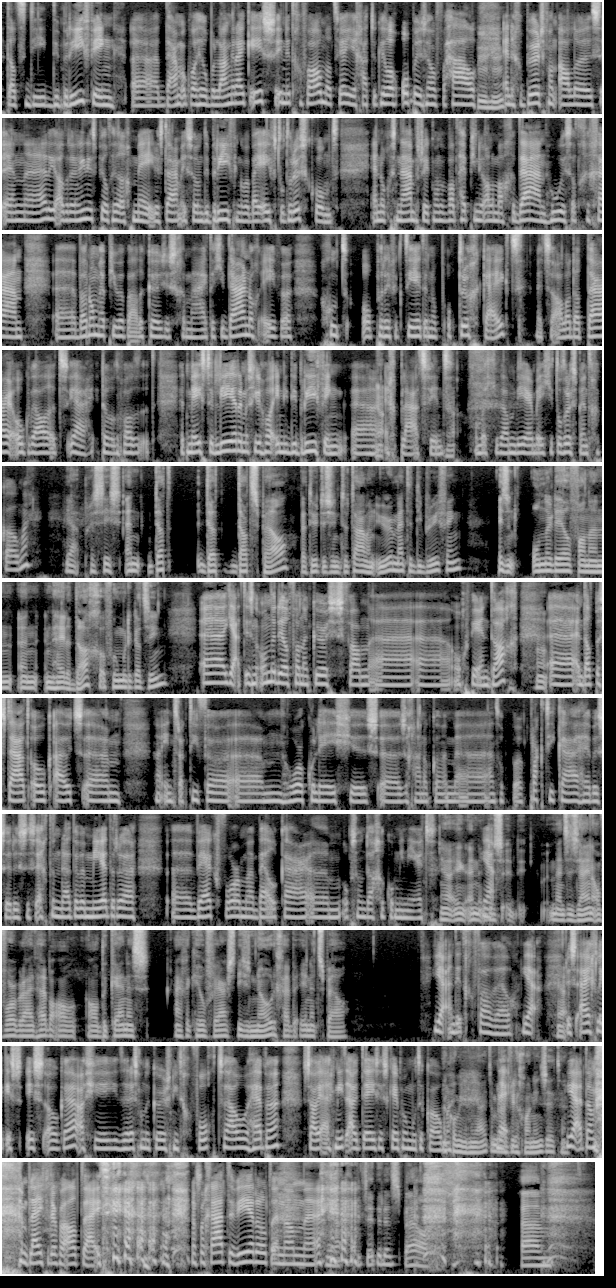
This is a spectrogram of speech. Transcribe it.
dat die debriefing uh, daarom ook wel heel belangrijk is in dit geval. Omdat ja, je gaat natuurlijk heel erg op in zo'n verhaal Mhm. en er gebeurt van alles. En die adrenaline speelt heel erg mee. Dus daarom is zo'n debriefing waarbij je even tot rust komt. En nog eens nabespreken, want wat heb je nu allemaal gedaan? Hoe is dat gegaan? Waarom heb je bepaalde keuzes gemaakt? Dat je daar nog even goed op reflecteert en op, op terugkijkt met z'n allen. Dat daar ook wel het, ja, het, het meeste leren misschien nog wel in die debriefing uh, Ja. echt plaatsvindt. Ja. Omdat je dan weer een beetje tot rust bent gekomen. Ja, precies. En dat, dat, dat spel, dat duurt dus in totaal een uur met de debriefing, is een onderdeel van een, een, een hele dag? Of hoe moet ik dat zien? Uh, ja, het is een onderdeel van een cursus van uh, uh, ongeveer een dag. En dat bestaat ook uit um, nou, interactieve um, hoorcolleges. ze gaan ook een aantal practica hebben ze. Dus het is echt inderdaad, we hebben meerdere werkvormen bij elkaar um, op zo'n dag gecombineerd. Ja, en Ja. dus mensen zijn al voorbereid, hebben al, al de kennis eigenlijk heel vers die ze nodig hebben in het spel. Ja, in dit geval wel. Ja. Ja. Dus eigenlijk is, is ook, hè, als je de rest van de cursus niet gevolgd zou hebben, zou je eigenlijk niet uit deze escape room moeten komen. Dan kom je er niet uit, dan blijf Nee. je er gewoon in zitten. Ja, dan, dan blijf je er voor altijd. dan vergaat de wereld en dan. eh, Ja, ik zit in een spel. Ehm,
